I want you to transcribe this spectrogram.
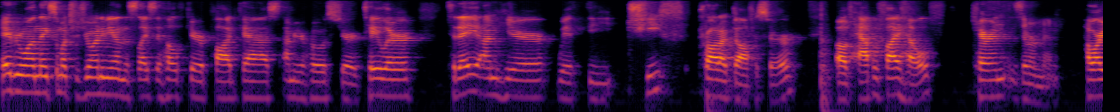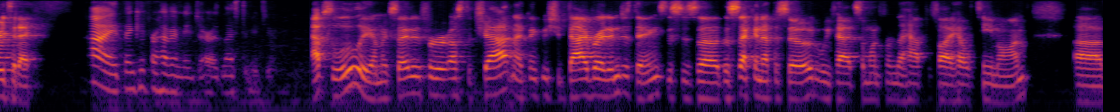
Hey everyone, thanks so much for joining me on the Slice of Healthcare podcast. I'm your host, Jared Taylor. Today I'm here with the Chief Product Officer of Happify Health, Karen Zimmerman. How are you today? Hi, thank you for having me, Jared. Nice to meet you. Absolutely. I'm excited for us to chat, and I think we should dive right into things. This is uh, the second episode. We've had someone from the Happify Health team on. Uh,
